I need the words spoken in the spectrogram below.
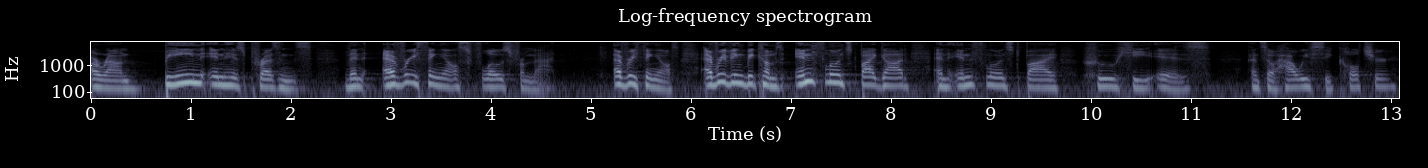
around being in His presence, then everything else flows from that everything else. Everything becomes influenced by God and influenced by who He is. And so, how we see culture,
